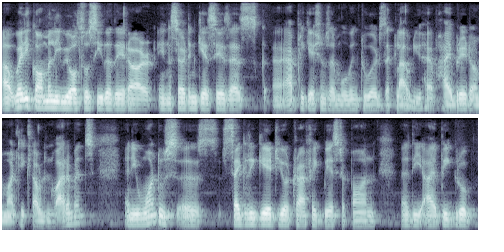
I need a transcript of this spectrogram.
Uh, very commonly we also see that there are in certain cases as uh, applications are moving towards the cloud you have hybrid or multi-cloud environments and you want to uh, segregate your traffic based upon uh, the IP group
